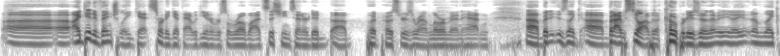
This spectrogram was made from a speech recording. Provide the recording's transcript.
Uh, uh, I did eventually get sort of get that with Universal Robots. The Sheen Center did uh, put posters around Lower Manhattan, uh, but it was like, uh, but I was still I was a co-producer, and you know, and I'm like,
